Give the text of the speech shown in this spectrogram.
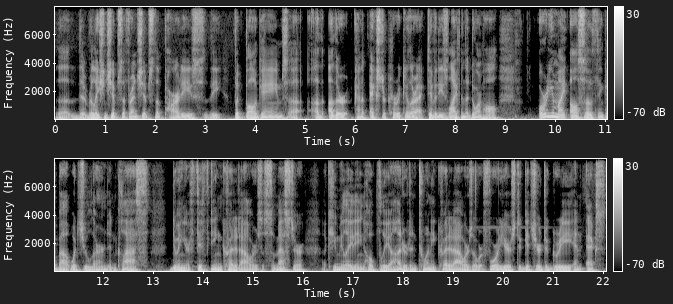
the, the relationships, the friendships, the parties, the football games, uh, other kind of extracurricular activities, life in the dorm hall. Or you might also think about what you learned in class, doing your 15 credit hours a semester, accumulating hopefully 120 credit hours over four years to get your degree in X,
